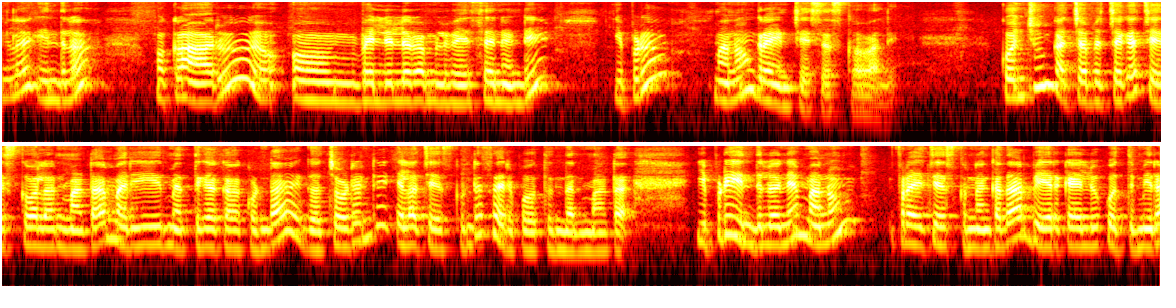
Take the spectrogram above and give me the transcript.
ఇలా ఇందులో ఒక ఆరు వెల్లుల్లి రమ్ములు వేసానండి. ఇప్పుడు మనం గ్రైండ్ చేసేసుకోవాలి. కొంచెం గచ్చబెచ్చగా చేసుకోవాలన్నమాట. మరీ మెత్తగా కాకుండా ఇగో చూడండి ఇలా చేసుకుంటే సరిపోతుందన్నమాట. ఇప్పుడు ఇందులోనే మనం ఫ్రై చేసుకున్నాం కదా బీరకాయలు కొత్తిమీర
